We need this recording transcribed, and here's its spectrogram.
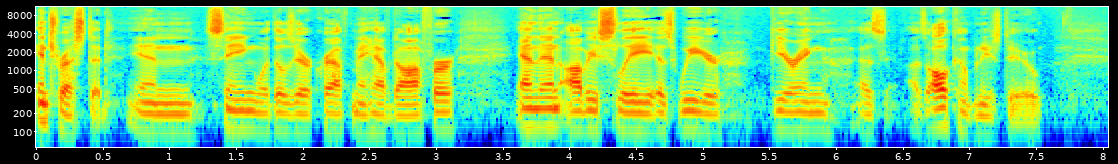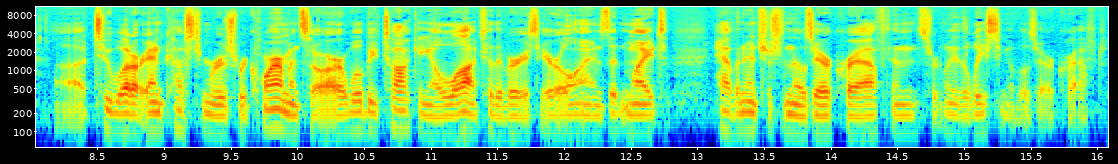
interested in seeing what those aircraft may have to offer. And then obviously, as we are gearing, as, as all companies do, uh, to what our end customers' requirements are, we'll be talking a lot to the various airlines that might have an interest in those aircraft and certainly the leasing of those aircraft.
